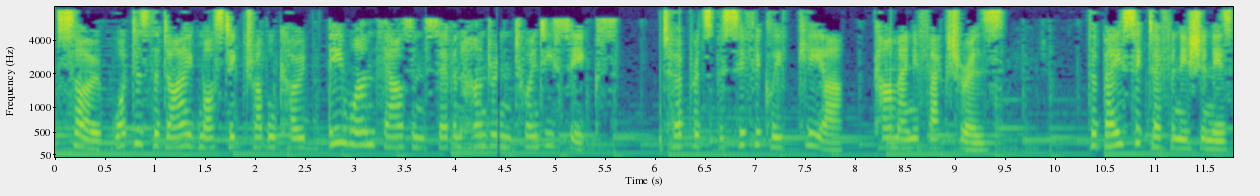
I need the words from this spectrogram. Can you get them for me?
So, what does the diagnostic trouble code B1726 interpret specifically Kia car manufacturers? The basic definition is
